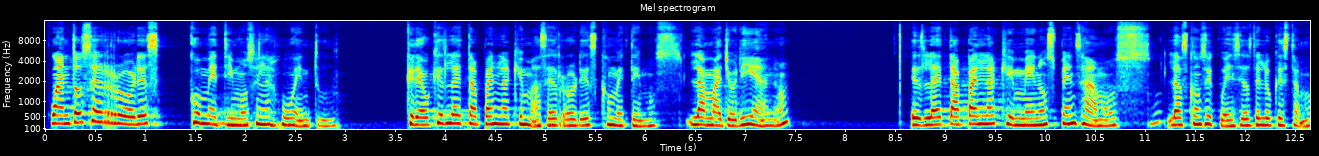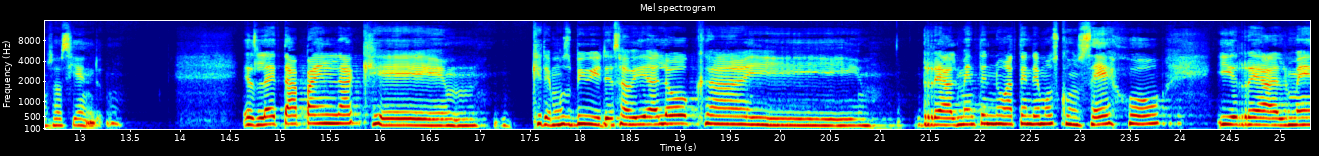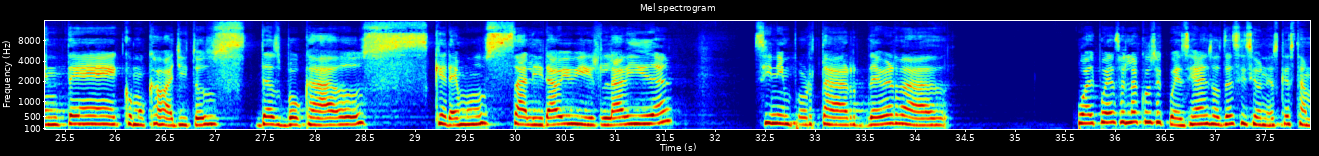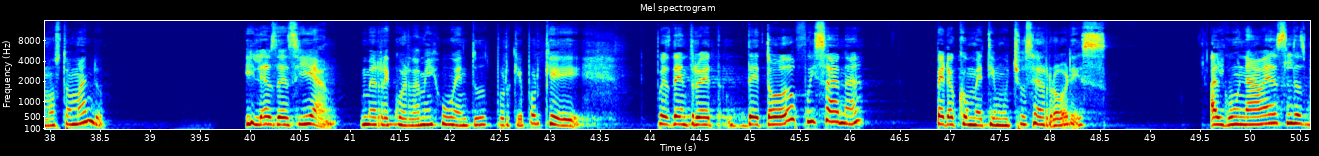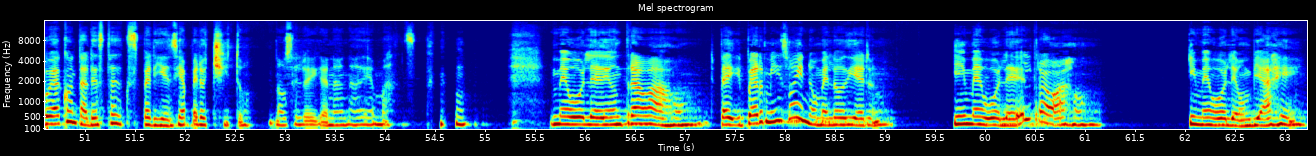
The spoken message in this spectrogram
¿Cuántos errores cometimos en la juventud? Creo que es la etapa en la que más errores cometemos, la mayoría, ¿no? Es la etapa en la que menos pensamos las consecuencias de lo que estamos haciendo. Es la etapa en la que mm, queremos vivir esa vida loca y realmente no atendemos consejo y realmente como caballitos desbocados queremos salir a vivir la vida sin importar de verdad cuál puede ser la consecuencia de esas decisiones que estamos tomando. Y les decía, me recuerda a mi juventud, ¿por qué? Porque pues dentro de, todo fui sana, pero cometí muchos errores. Alguna vez les voy a contar esta experiencia, pero chito, no se lo digan a nadie más. me volé de un trabajo, pedí permiso y no me lo dieron. Y me volé del trabajo y me volé un viaje.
